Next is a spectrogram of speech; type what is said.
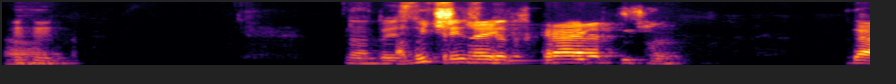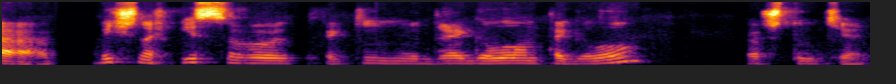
Mm-hmm. No, то есть, обычно принципе, играют, это... да, обычно вписывают какие-нибудь drag-alone, tag-alone штуки.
